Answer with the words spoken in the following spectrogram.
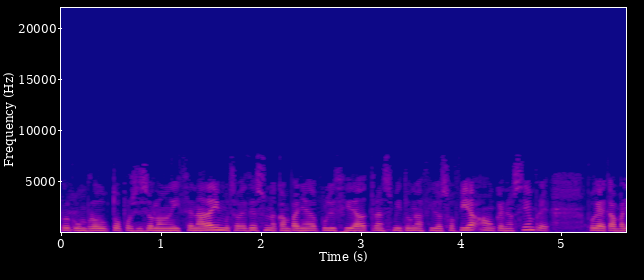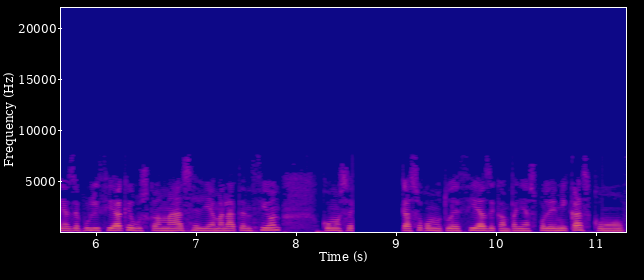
porque un producto por sí solo no dice nada y muchas veces una campaña de publicidad transmite una filosofía, aunque no siempre, porque hay campañas de publicidad que buscan más el llamar la atención, como se caso, como tú decías, de campañas polémicas, como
